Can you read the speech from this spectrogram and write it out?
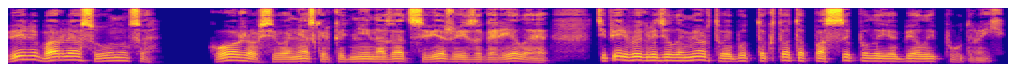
Вилли Барли осунулся. Кожа, всего несколько дней назад свежая и загорелая, теперь выглядела мертвой, будто кто-то посыпал ее белой пудрой.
